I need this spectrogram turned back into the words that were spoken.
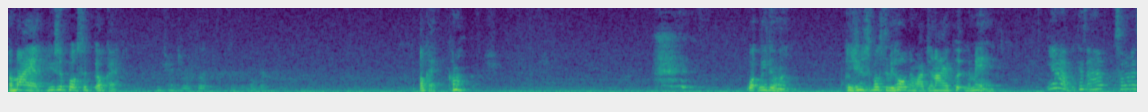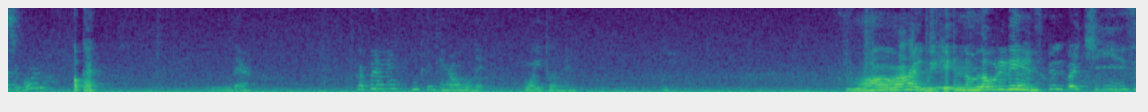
Amaya, you're supposed to, okay. I'm trying to flip, over. Okay, come on. What we doing? Because you're supposed to be holding while Janaya putting them in. Yeah, because I have someone has to record. Okay. Mm, There. Put, put them in. Okay. Here, I'll hold it while you put them in. All right, we getting them loaded in. Spill my cheese.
